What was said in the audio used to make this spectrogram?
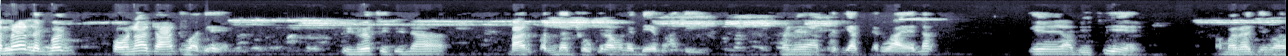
હમણાં લગભગ પોણા આઠ વાગે યુનિવર્સિટીના બાર પંદર છોકરાઓને બે વાગી મને આ ફરિયાદ કરવા આવેલા કે આ વીસીએ અમારા જેવા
